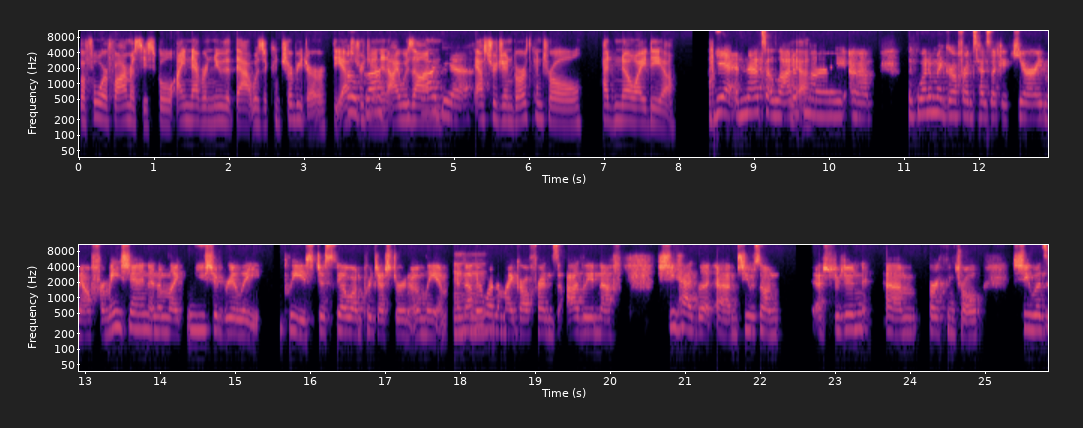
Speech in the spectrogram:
before pharmacy school, I never knew that that was a contributor, the Oh, estrogen. God- and I was on God, yeah estrogen birth control, had no idea. yeah and that's a lot Yeah. of my um like one of my girlfriends has like a Chiari malformation and i'm like you should really please just go on progesterone only And another one of my girlfriends oddly enough she had the um she was on estrogen um birth control she was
